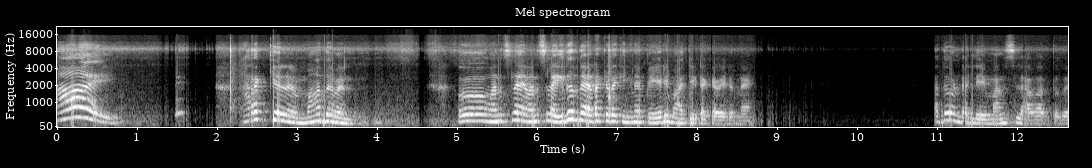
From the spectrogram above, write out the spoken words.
ഹായ്! അറക്കൽ മാധവൻ. ഓ മനസ്സിലായി മനസ്സിലായി. ഇതെന്താ ഇടയ്ക്കിടയ്ക്ക് ഇങ്ങനെ പേര് മാറ്റിയിട്ടൊക്കെ വരുന്നേ? അതുകൊണ്ടല്ലേ മനസ്സിലാവാത്തത്?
